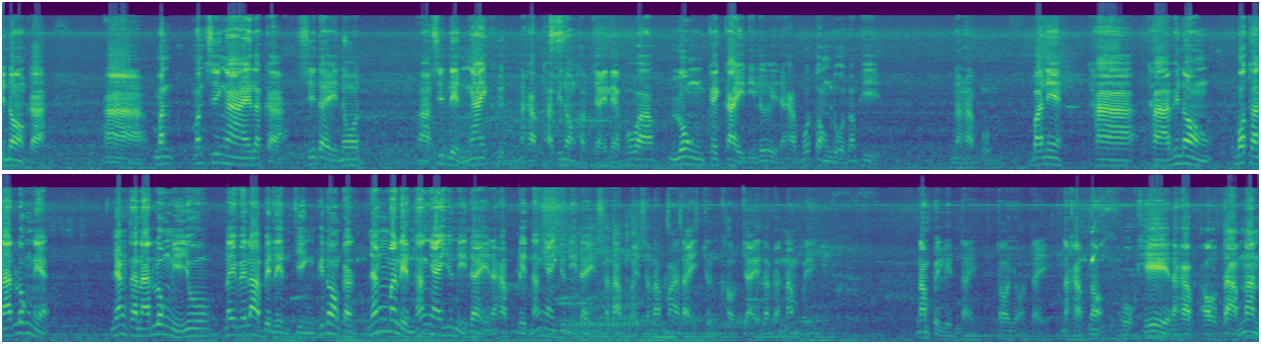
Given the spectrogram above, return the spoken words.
พี่น้องกะอ่ามันมันสิง่ายแล้วก็สิได้โน้ตอ่าสิเล่นง่ายขึ้นนะครับถ้าพี่น้องเข้าใจแล้วเพราะว่าลงใกล้ๆนี่เลยนะครับบ่ต้องโดดมาพี่นะครับผมบ้านนี้ถ้าถ้าพี่น้องบ่ถนัดลงเนี่ยยังถนัดลงนี่อยู่ในเวลาไปเล่นจริง พี่น้องก็ยังมาเล่นทั้งใหญ่อยู่นี่ได้นะครับเล่นทั้งใหญ่อยู่นี่ได้สลับไปสลับมาได้จนเข้าใจแล้วก็นํไปนํไปเล่นได้ต่อยอดได้นะครับเนาะโอเคนะครับ เอาตามนั้น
